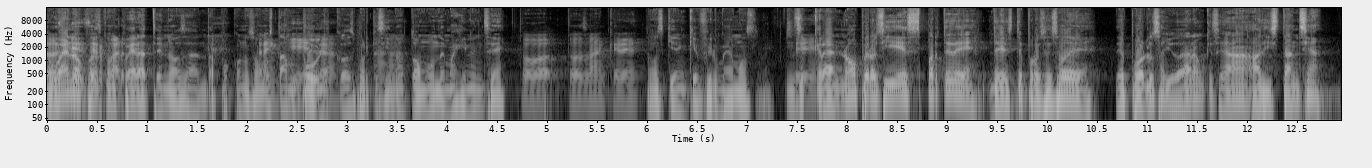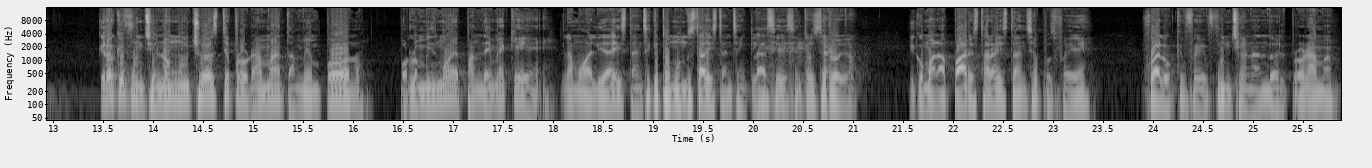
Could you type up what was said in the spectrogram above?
bueno, pues como, espérate, ¿no? O sea, tampoco no somos tan públicos porque si no, todo el mundo, imagínense, Todo- todos van a querer. todos quieren que firmemos. No se Sí. crean. No, pero sí es parte de, de este proceso de, de poderlos ayudar, aunque sea a distancia. Creo que funcionó mucho este programa también por, por lo mismo de pandemia que la modalidad de distancia, que todo el mundo está a distancia en clases, Ujú, entonces este rollo. Y como a la par estar a distancia, pues fue, fue algo que fue funcionando el programa.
